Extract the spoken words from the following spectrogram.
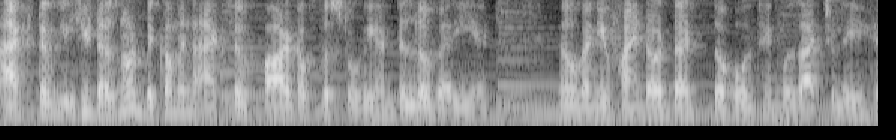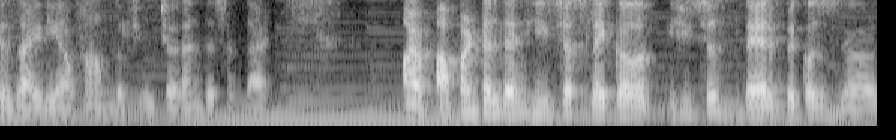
actively he does not become an active part of the story until the very end know when you find out that the whole thing was actually his idea from the future and this and that. Uh, up until then he's just like a he's just there because uh,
